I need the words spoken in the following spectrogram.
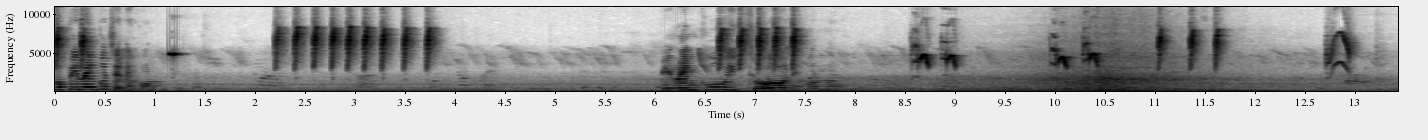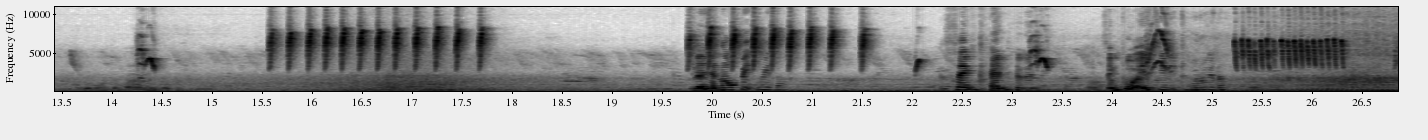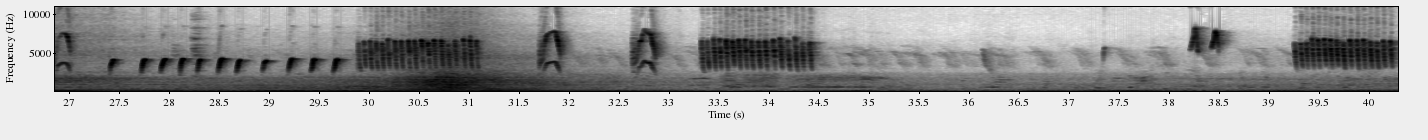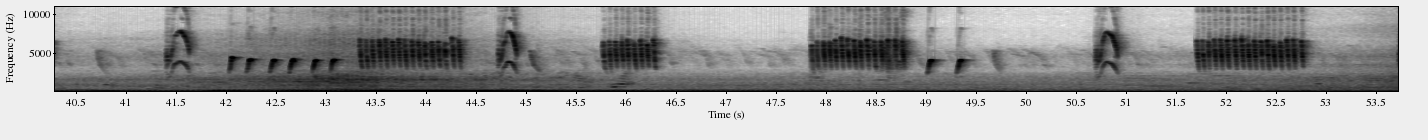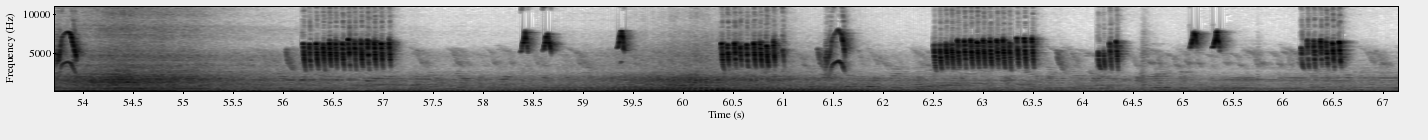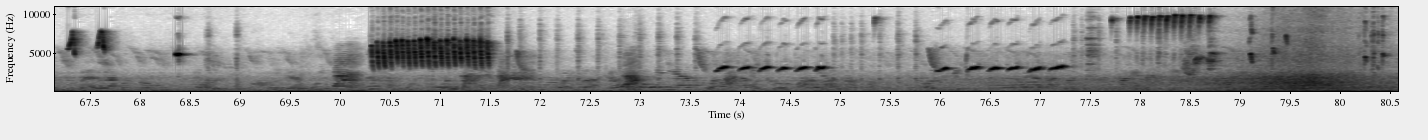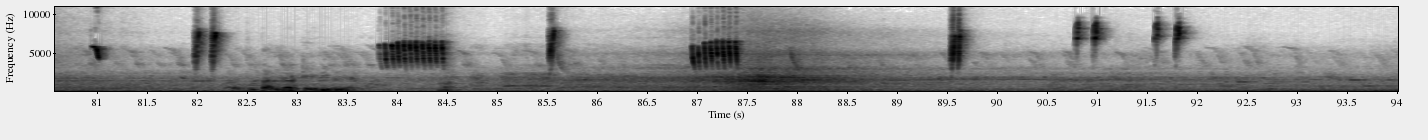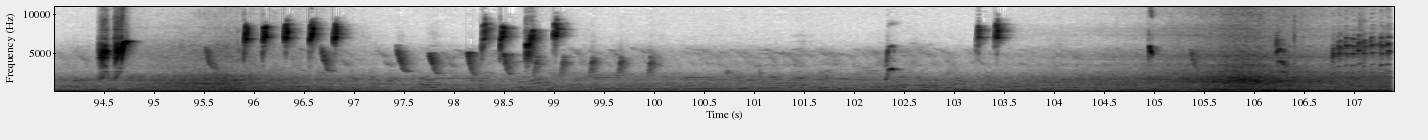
Kok piringku jek ning kono. Piringku ijo ning kono. Lah ya nopi kuwi to. Sing rene. Sing boke cilik dhuwur kuwi to. Tuhan, dia.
